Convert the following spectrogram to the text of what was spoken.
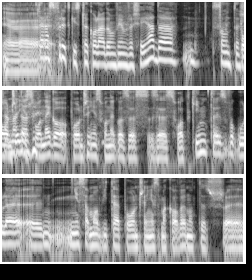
E, Teraz frytki z czekoladą wiem, że się jada. Są też Połączenie amatorzy. słonego, połączenie słonego ze, ze słodkim to jest w ogóle e, niesamowite połączenie smakowe. No też e,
